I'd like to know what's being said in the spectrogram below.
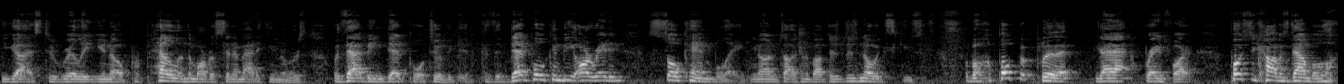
you guys, to really, you know, propel in the Marvel Cinematic Universe, with that being Deadpool too, because if Deadpool can be R-rated, so can Blade. You know what I'm talking about? There's, there's no excuses. But, yeah, brain fart. Post your comments down below.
